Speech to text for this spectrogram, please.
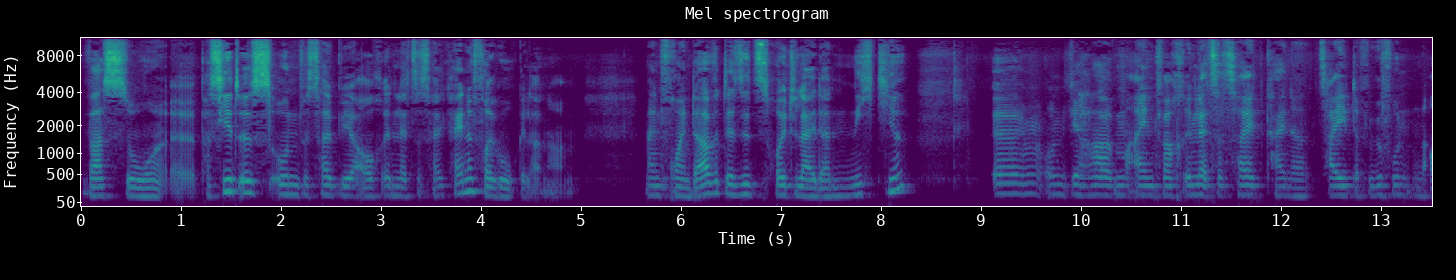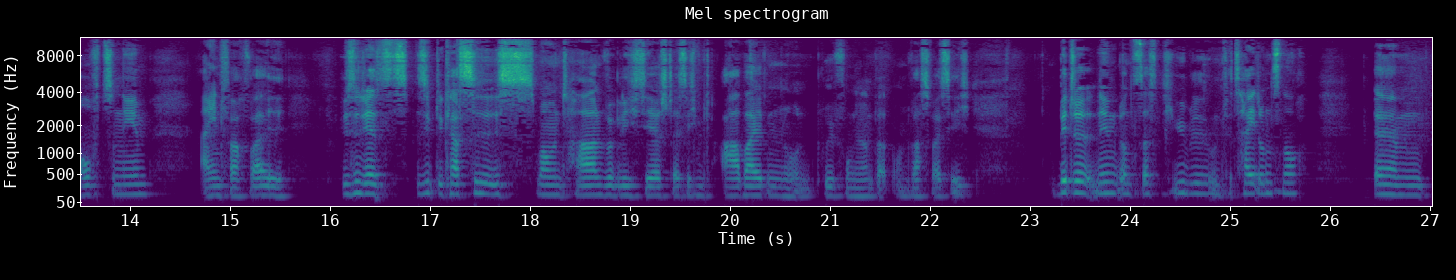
was so äh, passiert ist und weshalb wir auch in letzter Zeit keine Folge hochgeladen haben. Mein Freund David, der sitzt heute leider nicht hier. Ähm, und wir haben einfach in letzter Zeit keine Zeit dafür gefunden, aufzunehmen. Einfach weil wir sind jetzt siebte Klasse, ist momentan wirklich sehr stressig mit Arbeiten und Prüfungen und, und was weiß ich. Bitte nehmt uns das nicht übel und verzeiht uns noch. Ähm,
